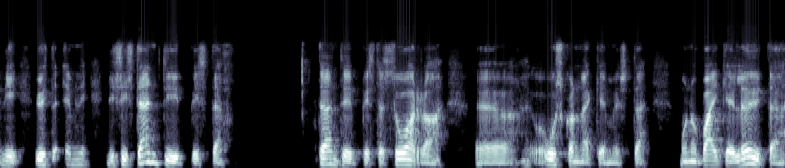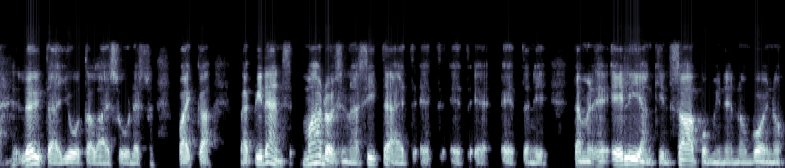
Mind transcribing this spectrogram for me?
niin, yhtä, niin siis tämän tyyppistä tämän tyyppistä suoraa uskon näkemystä mun on vaikea löytää, löytää juutalaisuudessa, vaikka mä pidän mahdollisena sitä, että, että, että, että niin tämmöinen Eliankin saapuminen on voinut,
